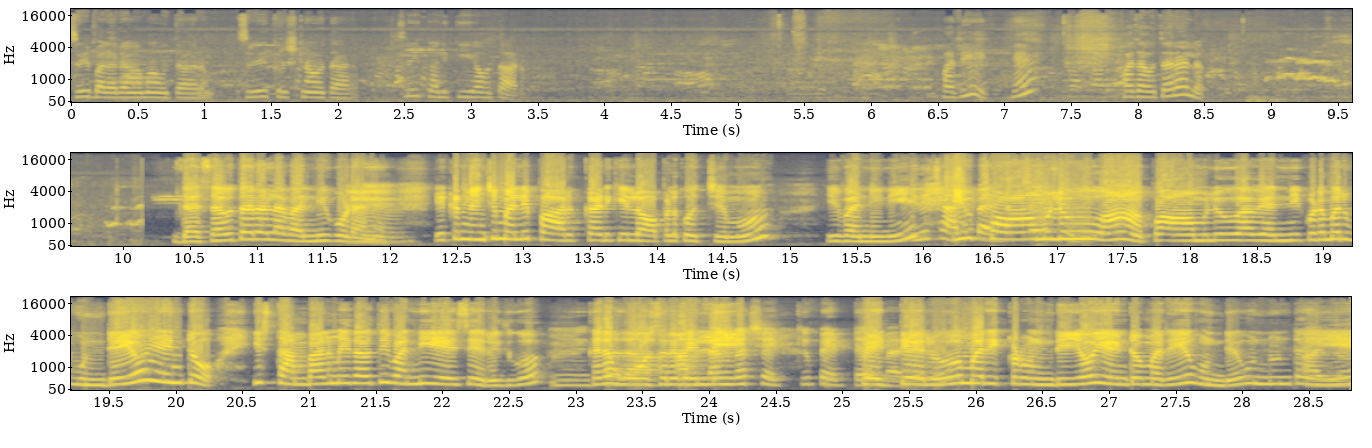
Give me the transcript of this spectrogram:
శ్రీ బలరామ అవతారం శ్రీ కృష్ణ అవతారం శ్రీ కలికి అవతారం. పది? పది అవతారాలు. దశ అవతారాలు అవన్నీ కూడా ఇక్కడ నుంచి మళ్ళీ పార్క్ కాడికి లోపలికి వచ్చాము. ఇవన్నీ ఇవి పాములు ఆ పాములు అవన్నీ కూడా మరి ఉండేయో ఏంటో? ఈ స్తంభాల మీద అయితే ఇవన్నీ వేసారు. ఇదిగో కదా ఓసర వెళ్ళి పెట్టారు మరి. ఇక్కడ ఉండియో ఏంటో మరి ఉండే ఉండుంటాయి.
